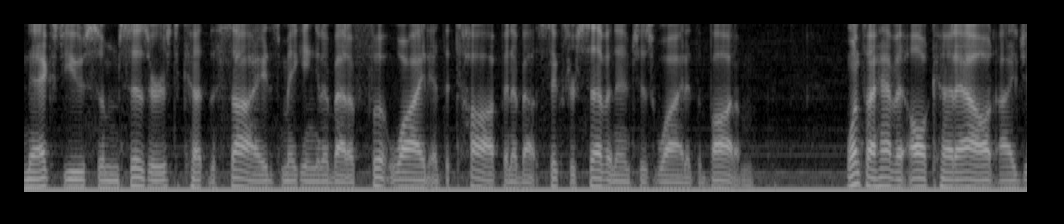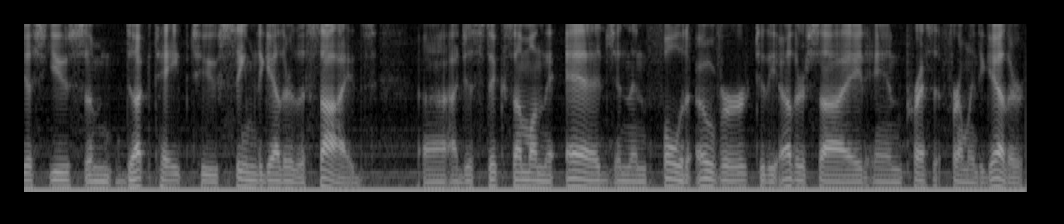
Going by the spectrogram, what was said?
Next, use some scissors to cut the sides, making it about a foot wide at the top and about 6 or 7 inches wide at the bottom. Once I have it all cut out, I just use some duct tape to seam together the sides. Uh, I just stick some on the edge and then fold it over to the other side and press it firmly together.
